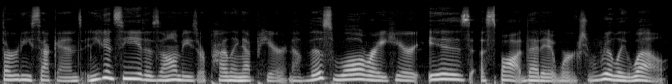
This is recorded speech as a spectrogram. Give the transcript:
30 seconds, and you can see the zombies are piling up here. Now, this wall right here is a spot that it works really well.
